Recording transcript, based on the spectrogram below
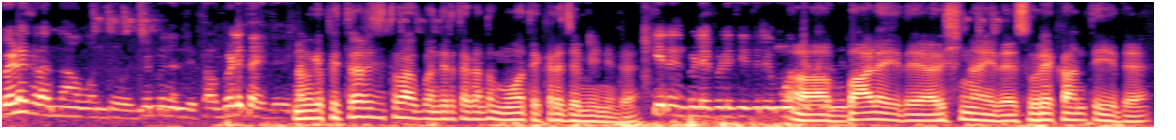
ಬೆಳೆಗಳನ್ನ ಒಂದು ಜಮೀನಲ್ಲಿ ತಾವು ಬೆಳಿತಾ ಇದ್ದೀರಿ? ನಮಗೆ ಪಿತ್ರಾರ್ಜಿತವಾಗಿ ಬಂದಿರತಕ್ಕಂಥ ಮೂವತ್ತು ಎಕರೆ ಜಮೀನಿದೆ ಏನೇನು ಬೆಳೆ ಬೆಳಿತಿದ್ದೀರಿ ಆ, ಮೂವತ್ತು ಎಕರೆದಲ್ಲಿ? ಬಾಳೆ ಇದೆ ಅರಿಶಿನ ಇದೆ ಸೂರ್ಯಕಾಂತಿ ಇದೆ.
